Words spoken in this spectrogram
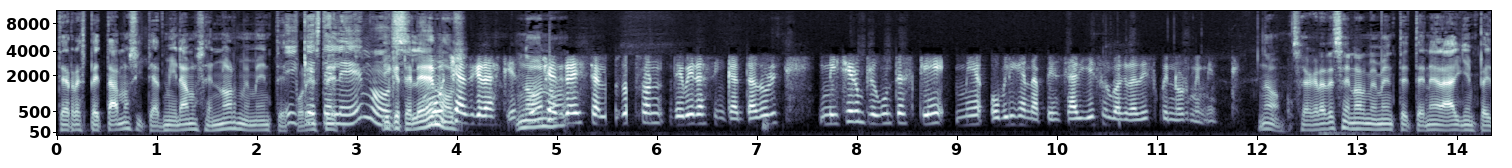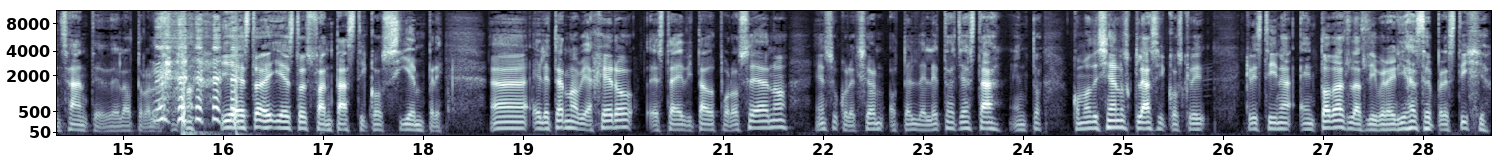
te respetamos y te admiramos enormemente. Y por que este, te leemos. Y que te leemos. Muchas gracias, No, muchas no. gracias a los dos, son de veras encantadores y me hicieron preguntas que me obligan a pensar y eso lo agradezco enormemente. No, se agradece enormemente tener a alguien pensante del otro lado. ¿no? y, esto, y esto es fantástico siempre. Ah, El Eterno Viajero está editado por Océano en su colección Hotel de Letras. Ya está, en to- como decían los clásicos, Cri- Cristina, en todas las librerías de prestigio.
